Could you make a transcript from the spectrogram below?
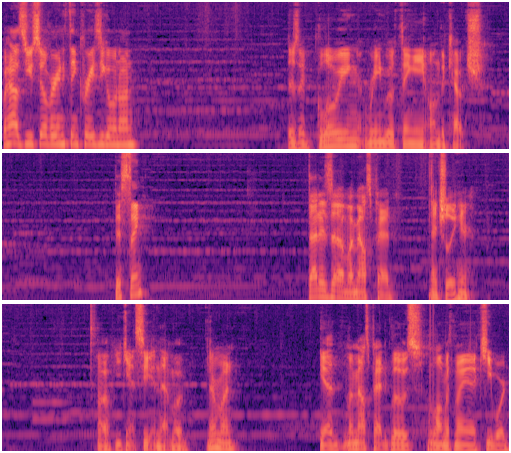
But how's you, Silver? Anything crazy going on? There's a glowing rainbow thingy on the couch. This thing? That is uh, my mouse pad, actually, here. Oh, you can't see it in that mode. Never mind. Yeah, my mouse pad glows along with my uh, keyboard.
